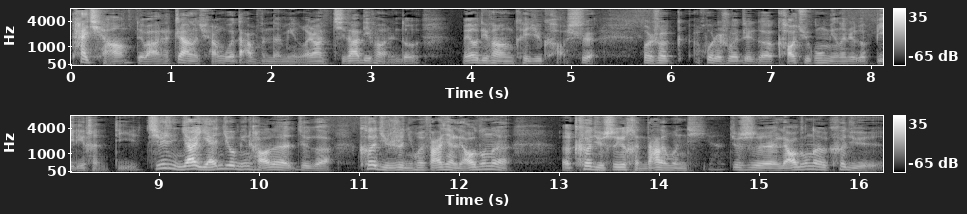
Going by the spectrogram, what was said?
太强，对吧？它占了全国大部分的名额，让其他地方人都没有地方可以去考试，或者说或者说这个考取功名的这个比例很低。其实你要研究明朝的这个科举制，你会发现辽东的呃科举是一个很大的问题，就是辽东的科举。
